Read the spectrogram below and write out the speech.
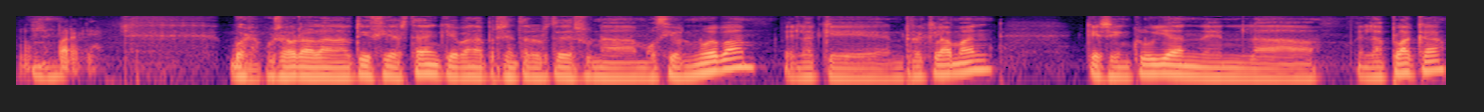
No sé para qué. Bueno, pues ahora la noticia está en que van a presentar ustedes una moción nueva en la que reclaman que se incluyan en la, en la placa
